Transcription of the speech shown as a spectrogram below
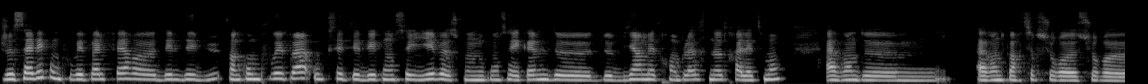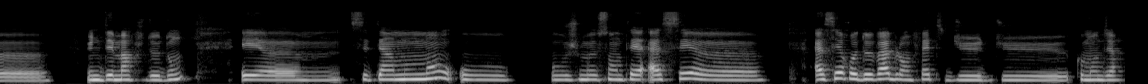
Je savais qu'on ne pouvait pas le faire dès le début, enfin qu'on ne pouvait pas ou que c'était déconseillé parce qu'on nous conseillait quand même de, de bien mettre en place notre allaitement avant de, avant de partir sur, euh, sur euh, une démarche de don. Et euh, c'était un moment où, où je me sentais assez... assez redevable en fait du, du comment dire?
